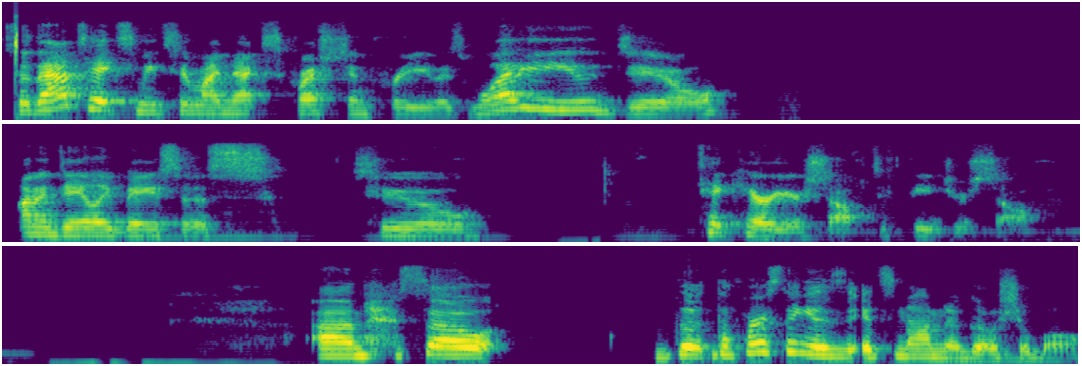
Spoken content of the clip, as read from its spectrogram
so that takes me to my next question for you is what do you do on a daily basis to take care of yourself, to feed yourself? Um, so the the first thing is it's non-negotiable.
